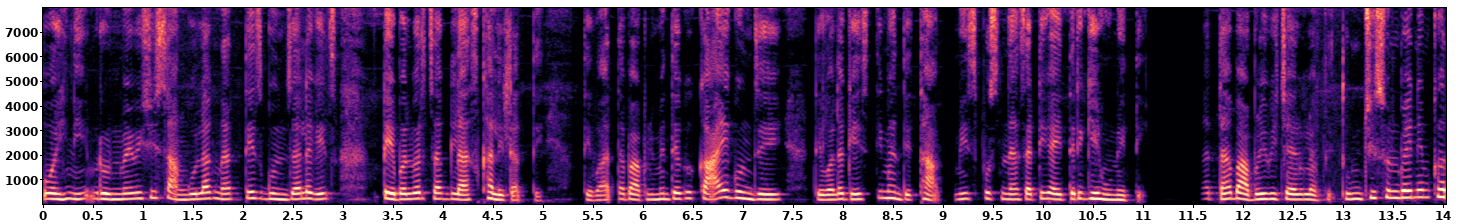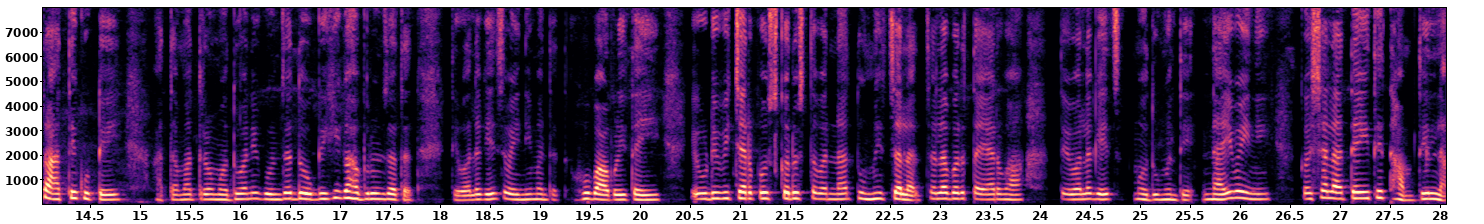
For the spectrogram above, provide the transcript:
वहिनी मृण्मयविषयी सांगू लागणार तेच गुंजा लगेच टेबलवरचा ग्लास खाली टाकते. तेव्हा आता बाबळी म्हणते अगं काय गुंजे? तेव्हा लगेच ती म्हणते थांब मीच पुसण्यासाठी काहीतरी घेऊन येते. आता बाबळी विचारू लागते तुमची सुनबाई नेमकं राहते कुठे? आता मात्र मधू आणि गुंज दोघेही घाबरून जातात. तेव्हा लगेच वहिनी म्हणतात हो बाबळी ताई एवढी विचारपूस करूच तर ना तुम्हीच चला चला बरं तयार व्हा. तेव्हा लगेच मधू म्हणते नाही वहिनी कशाला त्या इथे थांबतील ना?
